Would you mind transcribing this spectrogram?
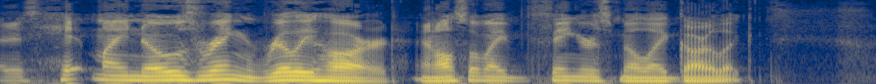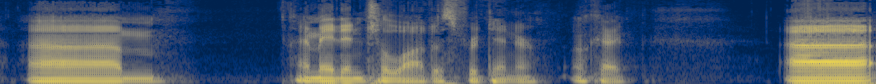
I just hit my nose ring really hard, and also my fingers smell like garlic. Um, I made enchiladas for dinner. Okay. Uh,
